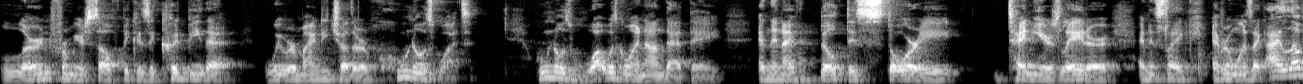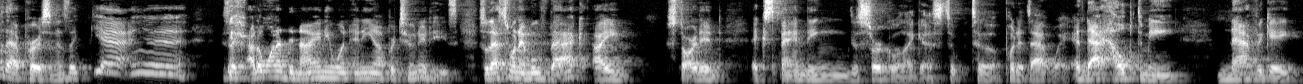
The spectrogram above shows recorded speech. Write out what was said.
learn from yourself because it could be that we remind each other of who knows what, who knows what was going on that day. And then I've built this story 10 years later and it's like everyone's like i love that person it's like yeah, yeah. it's like i don't want to deny anyone any opportunities so that's when i moved back i started expanding the circle i guess to, to put it that way and that helped me navigate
